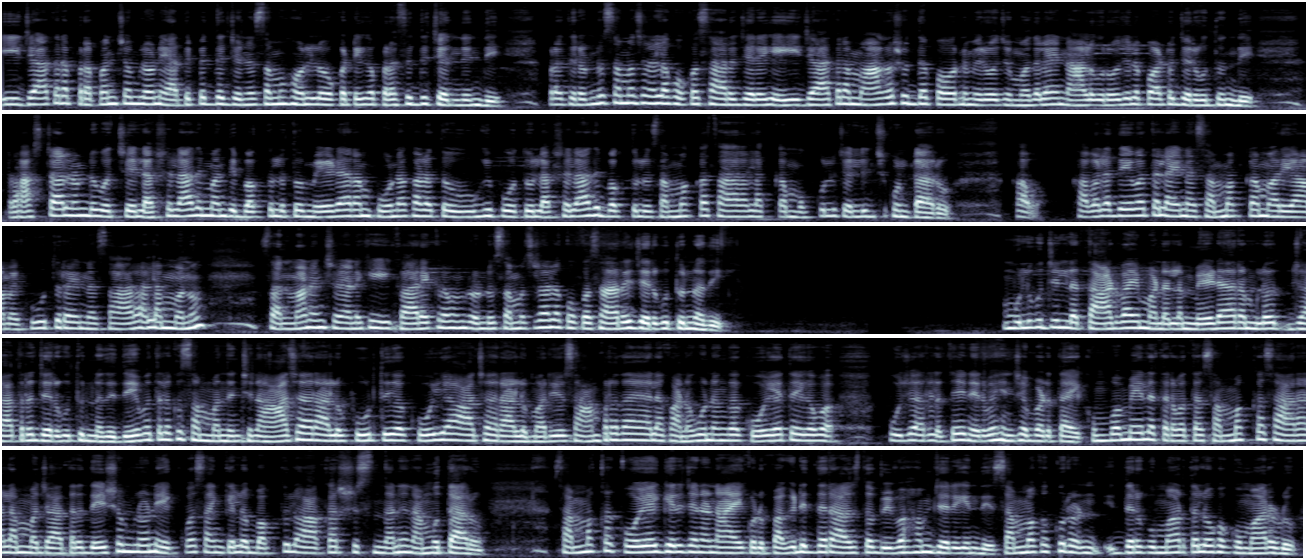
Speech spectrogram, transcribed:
ఈ జాతర ప్రపంచంలోని అతిపెద్ద జనసమూహంలో ఒకటిగా ప్రసిద్ధి చెందింది. ప్రతి రెండు సంవత్సరాలకు ఒకసారి జరిగే ఈ జాతర మాఘశుద్ధ పౌర్ణమి రోజు మొదలై నాలుగు రోజుల పాటు జరుగుతుంది. రాష్ట్రాల నుండి వచ్చే లక్షలాది మంది భక్తులతో మేడారం పూనకాలతో ఊగిపోతూ లక్షలాది భక్తులు సమ్మక్క సారలక్క మొక్కులు చెల్లించుకుంటారు. కవ కవల దేవతలైన సమ్మక్క మరియు ఆమె కూతురైన సారాలమ్మను సన్మానించడానికి ఈ కార్యక్రమం రెండు సంవత్సరాలకు ఒకసారి జరుగుతున్నది. ములుగు జిల్లా తాడ్వాయి మండలం మేడారంలో జాతర జరుగుతున్నది. దేవతలకు సంబంధించిన ఆచారాలు పూర్తిగా కోయ ఆచారాలు మరియు సాంప్రదాయాలకు అనుగుణంగా కోయ తెగవ పూజారులతో నిర్వహించబడతాయి. కుంభమేళ తర్వాత సమ్మక్క సారాలమ్మ జాతర దేశంలోని ఎక్కువ సంఖ్యలో భక్తులు ఆకర్షిస్తుందని నమ్ముతారు. సమ్మక్క కోయ గిరిజన నాయకుడు పగిడిద్దరాజుతో వివాహం జరిగింది. సమ్మక్కకు రెండు ఇద్దరు కుమార్తెలు ఒక కుమారుడు.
